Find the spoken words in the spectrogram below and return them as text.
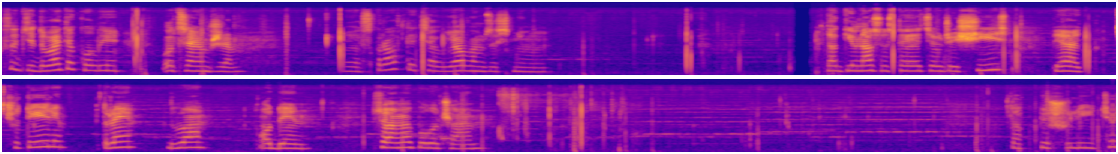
Кстати, давайте, коли оце вже е, скрафтиться, я вам засніму. Так, і в нас остається вже 6, 5, 4, 3, 2, 1. Все, ми получаємо. Так, пішліть.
